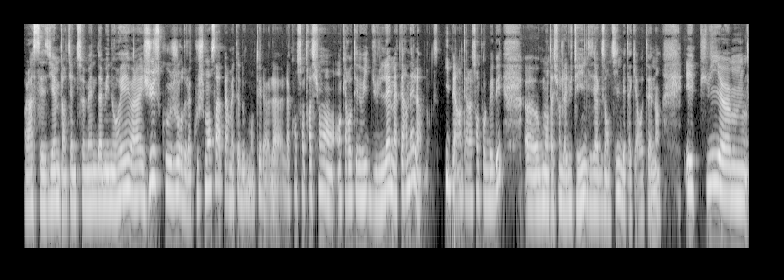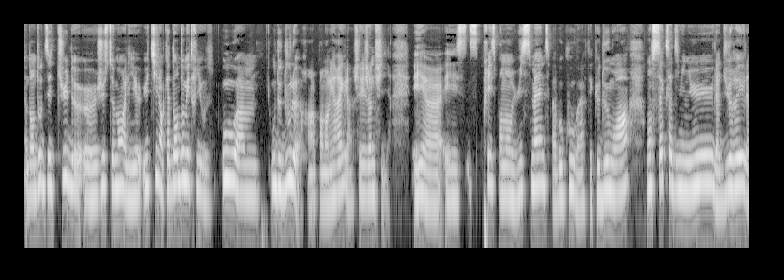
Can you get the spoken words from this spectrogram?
voilà 16e, 20e semaine d'aménorrhée, voilà, jusqu'au jour de l'accouchement, ça permettait d'augmenter la, la, la, concentration en, en, caroténoïdes du lait maternel, donc c'est hyper intéressant pour le bébé, augmentation de la lutéine, des axanthines, bêta-carotène. Et puis dans d'autres études, justement, elle est utile en cas d'endométriose ou ou de douleur hein, pendant les règles chez les jeunes filles. Et, euh, et prise pendant huit semaines, c'est pas beaucoup, voilà, fait que deux mois. On sait que ça diminue la durée, la,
